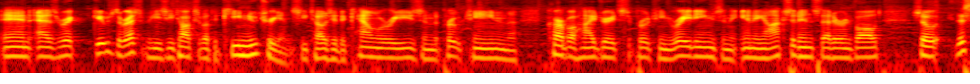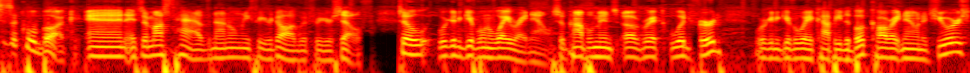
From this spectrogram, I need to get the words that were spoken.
And as Rick gives the recipes, he talks about the key nutrients. He tells you the calories and the protein and the carbohydrates, the protein ratings, and the antioxidants that are involved. So this is a cool book, and it's a must have not only for your dog, but for yourself. So we're going to give one away right now. So compliments of Rick Woodford. We're going to give away a copy of the book. Call right now and it's yours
